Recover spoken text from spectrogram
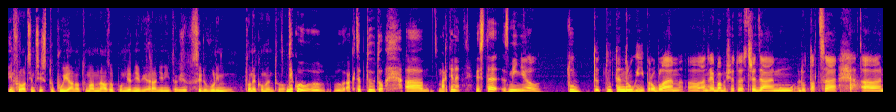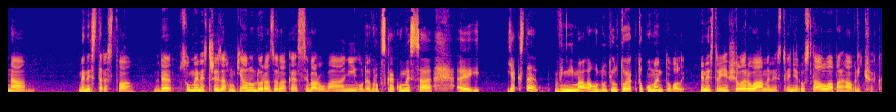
informacím přistupují. Já na to mám názor poměrně vyhraněný, takže si dovolím to nekomentovat. Děkuji, akceptuju to. Uh, Martine, vy jste zmínil tu, tu, ten druhý problém uh, Andreje Babiše, to je střed zájmů, dotace uh, na ministerstva, kde jsou ministři zahnutí ano dorazili jakési varování od Evropské komise. Eh, jak jste vnímal a hodnotil to, jak to komentovali ministrině Šelerová, ministrině Dostálová, pan Havlíček?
